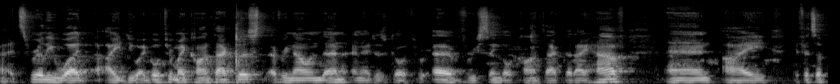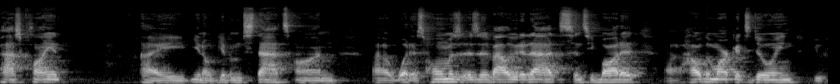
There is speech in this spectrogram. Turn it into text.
Uh, it's really what I do. I go through my contact list every now and then, and I just go through every single contact that I have. And I, if it's a past client, I you know give them stats on uh, what his home is, is, evaluated at since he bought it, uh, how the market's doing. You,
